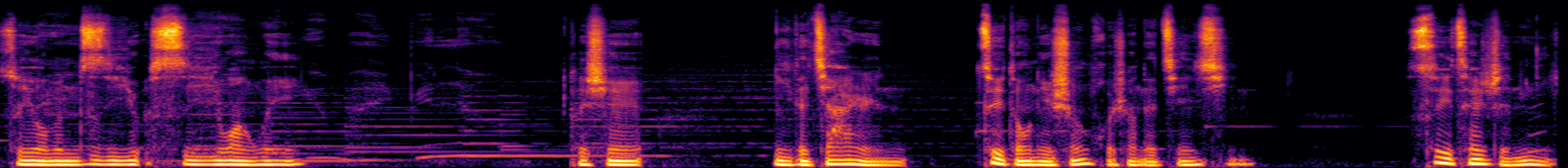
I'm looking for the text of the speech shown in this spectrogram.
所以我们自己肆意妄为。可是，你的家人。最懂你生活上的艰辛，所以才忍你，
